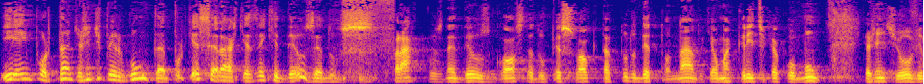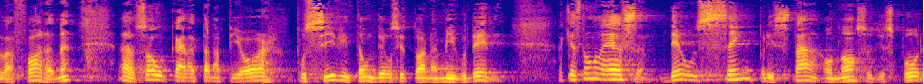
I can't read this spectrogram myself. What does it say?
E é importante, a gente pergunta, por que será? Quer dizer que Deus é dos fracos, né? Deus gosta do pessoal que está tudo detonado, que é uma crítica comum que a gente ouve lá fora, né? Ah, só o cara está na pior possível, então Deus se torna amigo dele. A questão não é essa. Deus sempre está ao nosso dispor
